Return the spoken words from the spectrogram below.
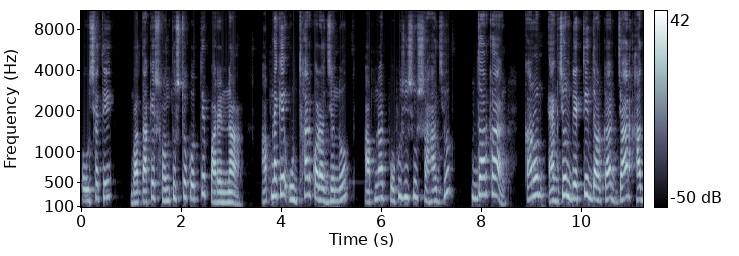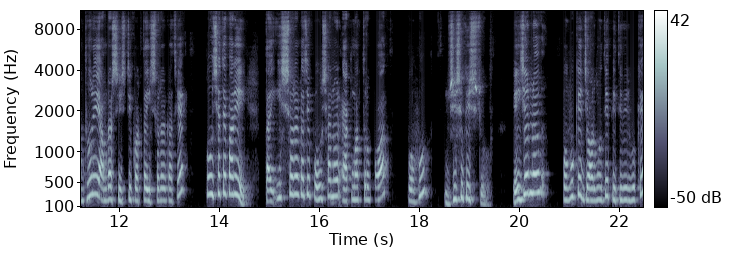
পৌঁছাতে বা তাকে সন্তুষ্ট করতে পারেন না। আপনাকে উদ্ধার করার জন্য আপনার প্রভু যিশুর সাহায্য দরকার। কারণ একজন ব্যক্তির দরকার যার হাত ধরেই আমরা সৃষ্টিকর্তা ঈশ্বরের কাছে পৌঁছাতে পারি। তাই ঈশ্বরের কাছে পৌঁছানোর একমাত্র পথ প্রভু যীশুখ্রিস্ট এই জন্য প্রভুকে জন্ম দিয়ে পৃথিবীর বুকে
